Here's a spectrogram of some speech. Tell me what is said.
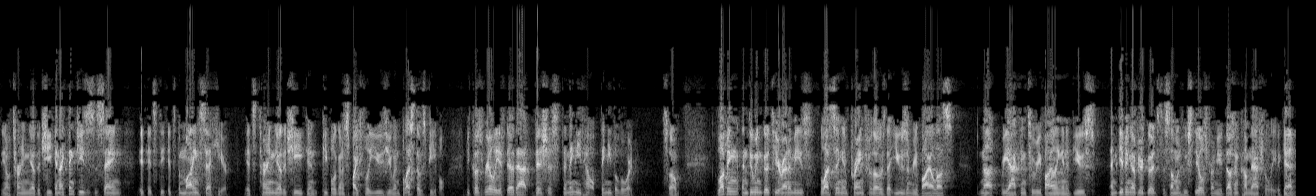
you know turning the other cheek. And I think Jesus is saying it, it's the it's the mindset here. It's turning the other cheek, and people are going to spitefully use you and bless those people. Because really, if they're that vicious, then they need help. They need the Lord. So, loving and doing good to your enemies, blessing and praying for those that use and revile us, not reacting to reviling and abuse, and giving of your goods to someone who steals from you doesn't come naturally. Again,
